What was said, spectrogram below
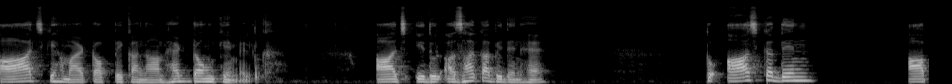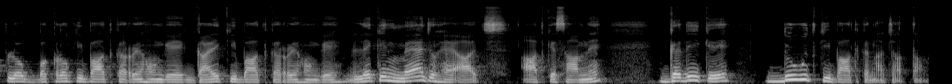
आज के हमारे टॉपिक का नाम है डोंकी मिल्क आज ईद अज़हा का भी दिन है। तो आज का दिन आप लोग बकरों की बात कर रहे होंगे, गाय की बात कर रहे होंगे, लेकिन मैं जो है आज आपके सामने गधी के दूध की बात करना चाहता हूँ।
